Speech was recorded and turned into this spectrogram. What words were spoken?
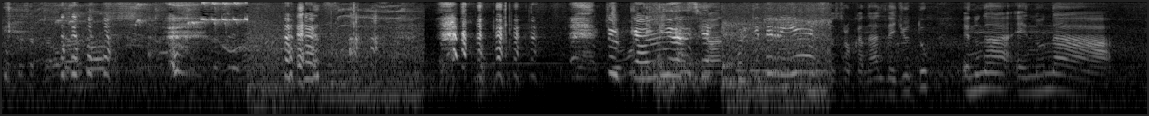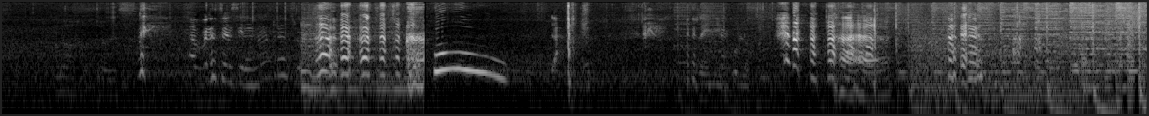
Tu cambio. ¿Por qué te ríes? nuestro canal de YouTube en una, en una... No, otra vez. Apenas te decir en un Christmas.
